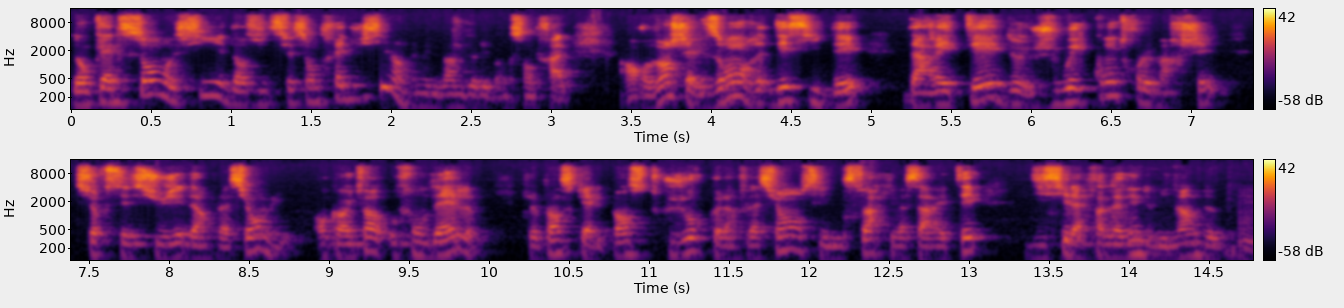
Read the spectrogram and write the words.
Donc, elles sont aussi dans une situation très difficile en 2022, les banques centrales. En revanche, elles ont décidé d'arrêter de jouer contre le marché sur ces sujets d'inflation. Mais encore une fois, au fond d'elles, je pense qu'elles pensent toujours que l'inflation, c'est une histoire qui va s'arrêter d'ici la fin de l'année 2022. Mmh.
